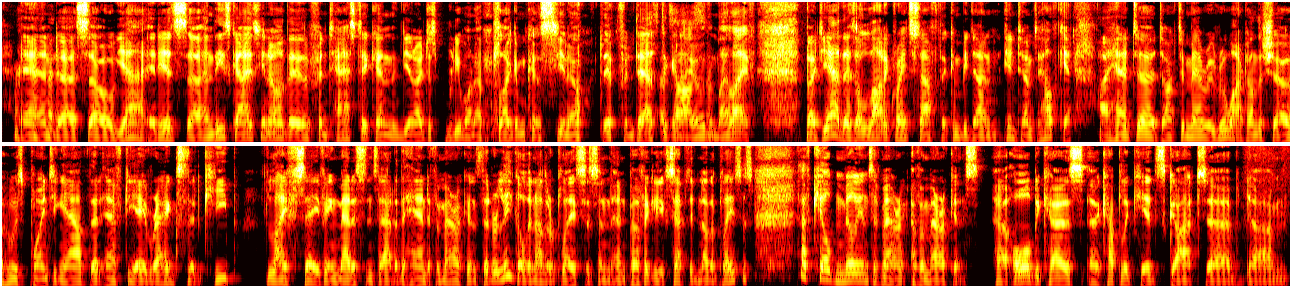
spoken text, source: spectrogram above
and uh, so, yeah, it is. Uh, and these guys, you know, they're fantastic. And, you know, I just really want to plug them because, you know, they're fantastic That's and awesome. I owe them my life. But yeah, there's a lot of great stuff that can be done in terms of healthcare. I had uh, Dr. Mary Ruwart on the show who was pointing out that FDA regs that keep life saving medicines out of the hand of Americans that are legal in other places and, and perfectly accepted in other places have killed millions of, of Americans, uh, all because a couple of kids got. Uh, um,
